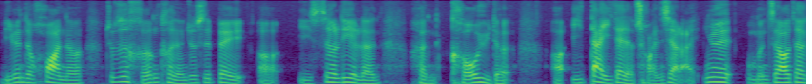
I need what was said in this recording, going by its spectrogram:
里面的话呢，就是很可能就是被呃。以色列人很口语的啊，一代一代的传下来。因为我们知道，在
